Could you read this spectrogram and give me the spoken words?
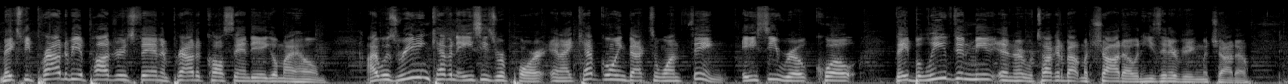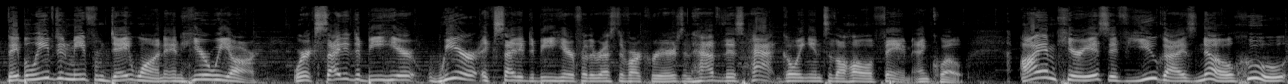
Makes me proud to be a Padres fan and proud to call San Diego my home. I was reading Kevin Acee's report, and I kept going back to one thing. Acey wrote, "quote They believed in me," and we're talking about Machado, and he's interviewing Machado. They believed in me from day one, and here we are. We're excited to be here. We're excited to be here for the rest of our careers and have this hat going into the Hall of Fame. End quote. I am curious if you guys know who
